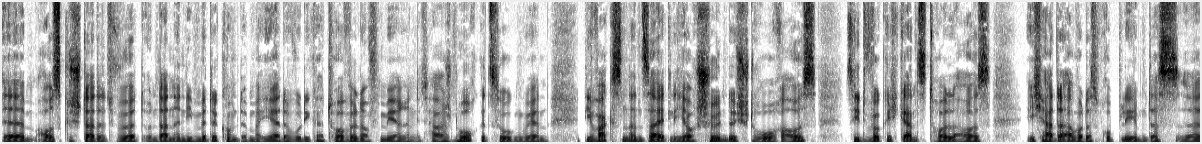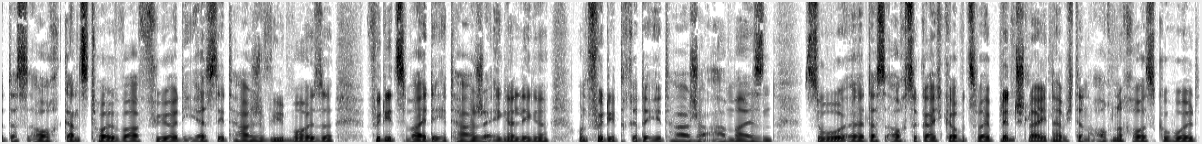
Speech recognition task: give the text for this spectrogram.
ähm, ausgestattet wird und dann in die Mitte kommt immer Erde, wo die Kartoffeln auf mehreren Etagen hochgezogen werden. Die wachsen dann seitlich auch schön durch Stroh raus, sieht wirklich ganz toll aus. Ich hatte aber das Problem, dass äh, das auch ganz toll war für die erste Etage Wühlmäuse, für die zweite Etage Engerlinge und für die dritte Etage Ameisen. So, äh, dass auch sogar, ich glaube, zwei Blindschleichen habe ich dann auch noch rausgeholt.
